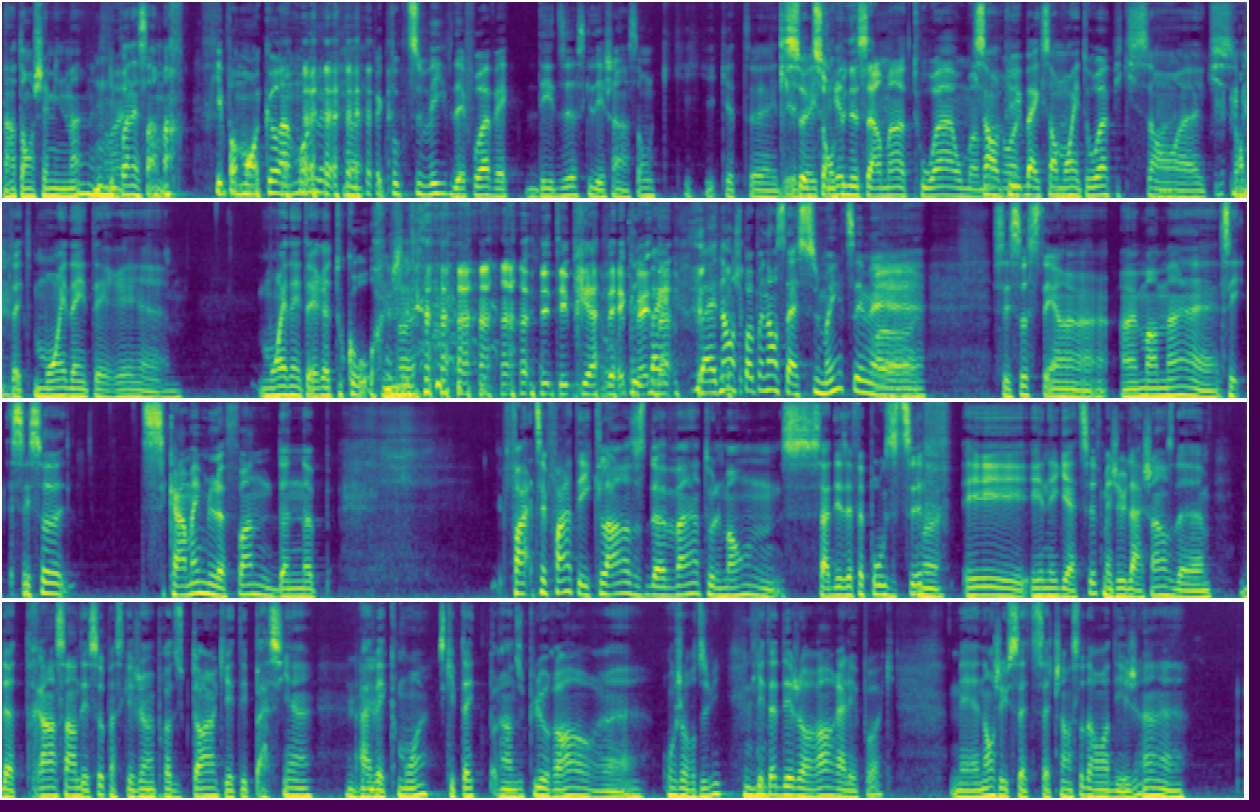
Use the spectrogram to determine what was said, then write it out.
dans ton cheminement, qui n'est pas nécessairement, qui n'est pas mon cas à moi. Là. Fait faut que tu vives des fois avec des disques, des chansons qui, qui, Qui, sont- qui sont plus nécessairement toi au moment. qui sont, plus, ouais. ben, qui sont moins toi, puis qui sont, euh, qui sont peut-être moins d'intérêt. euh, moins d'intérêt tout court. Mais t'es pris avec ben, maintenant. ben non, je suis pas non, c'était assumé, tu sais, mais Ouais, ouais. c'est ça, c'était un, un moment. euh, C'est, c'est ça, c'est quand même le fun de ne faire, tu sais, faire tes classes devant tout le monde, ça a des effets positifs Ouais. et, et négatifs, mais j'ai eu la chance de, de transcender ça parce que j'ai un producteur qui a été patient Mhm. avec moi, ce qui est peut-être rendu plus rare euh, aujourd'hui, qui Mhm. était déjà rare à l'époque. Mais non, j'ai eu cette, cette chance-là d'avoir des gens euh,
